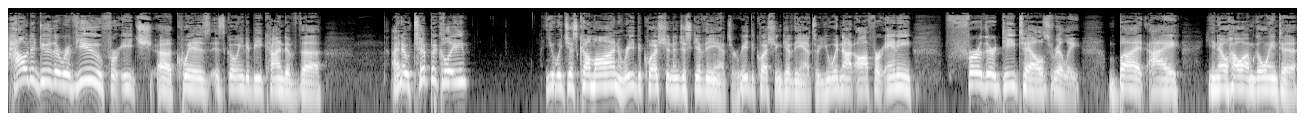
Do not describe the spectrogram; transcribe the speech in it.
How to do the review for each uh, quiz is going to be kind of the. I know typically you would just come on, read the question, and just give the answer. Read the question, give the answer. You would not offer any further details really. But I, you know how I'm going to,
